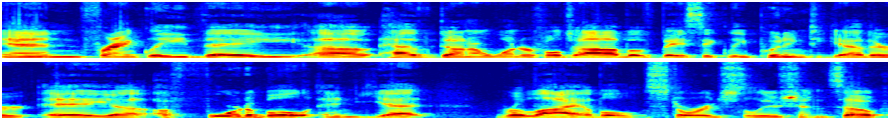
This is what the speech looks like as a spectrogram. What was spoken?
And frankly, they uh, have done a wonderful job of basically putting together a uh, affordable and yet reliable storage solution. So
